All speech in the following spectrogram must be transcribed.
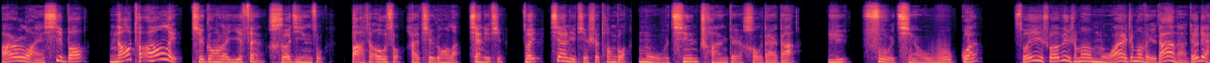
而卵细胞 not only 提供了一份核基因组，but also 还提供了线粒体。所以线粒体是通过母亲传给后代的，与父亲无关。所以说，为什么母爱这么伟大呢？对不对？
